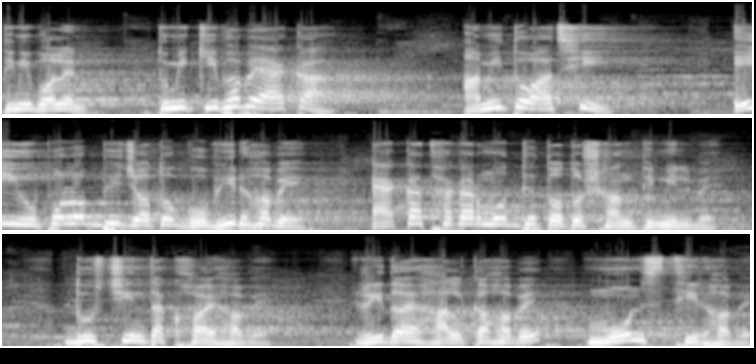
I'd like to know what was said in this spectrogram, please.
তিনি বলেন, তুমি কীভাবে একা? আমি তো আছি। এই উপলব্ধি যত গভীর হবে, একা থাকার মধ্যে তত শান্তি মিলবে। দুশ্চিন্তা ক্ষয় হবে, হৃদয় হালকা হবে, মন স্থির হবে।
